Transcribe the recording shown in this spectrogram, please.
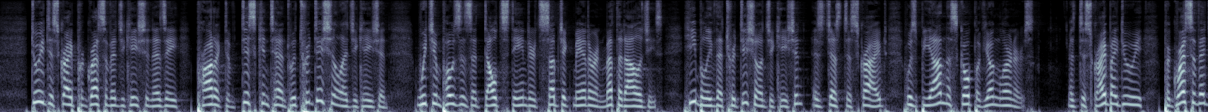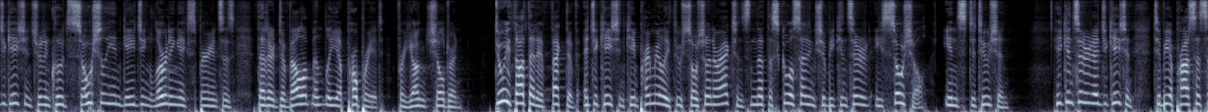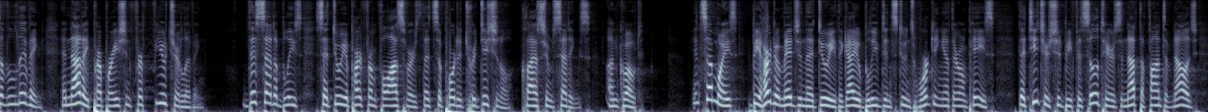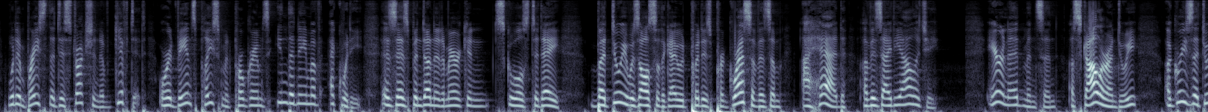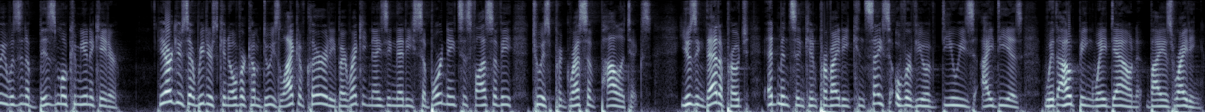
Dewey described progressive education as a product of discontent with traditional education, which imposes adult standards, subject matter, and methodologies. He believed that traditional education, as just described, was beyond the scope of young learners. As described by Dewey, progressive education should include socially engaging learning experiences that are developmentally appropriate for young children. Dewey thought that effective education came primarily through social interactions and that the school setting should be considered a social institution. He considered education to be a process of living and not a preparation for future living. This set of beliefs set Dewey apart from philosophers that supported traditional classroom settings. Unquote. In some ways, it'd be hard to imagine that Dewey, the guy who believed in students working at their own pace, that teachers should be facilitators and not the font of knowledge, would embrace the destruction of gifted or advanced placement programs in the name of equity, as has been done at American schools today. But Dewey was also the guy who would put his progressivism ahead of his ideology. Aaron Edmondson, a scholar on Dewey, agrees that Dewey was an abysmal communicator he argues that readers can overcome Dewey's lack of clarity by recognizing that he subordinates his philosophy to his progressive politics. Using that approach, Edmondson can provide a concise overview of Dewey's ideas without being weighed down by his writing.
